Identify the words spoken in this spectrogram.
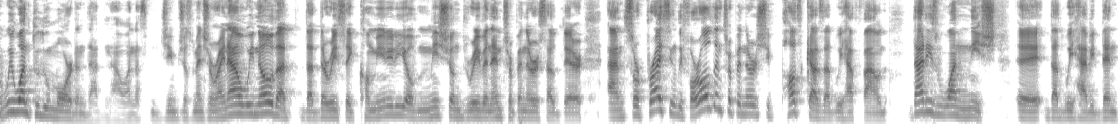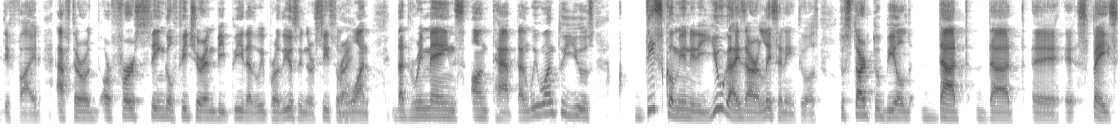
we want to do more than that now, and as Jim just mentioned, right now we know that that there is a community of mission-driven entrepreneurs out there, and so surprisingly, for all the entrepreneurship podcasts that we have found, that is one niche uh, that we have identified after our, our, first single feature MVP that we produced in our season right. one that remains untapped. And we want to use this community, you guys are listening to us, to start to build that that uh, uh, space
